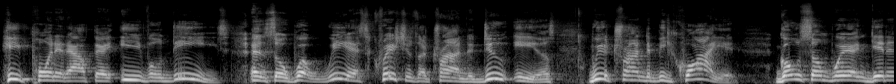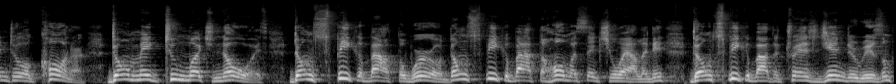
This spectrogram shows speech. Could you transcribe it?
he pointed out their evil deeds. And so, what we as Christians are trying to do is we're trying to be quiet. Go somewhere and get into a corner. Don't make too much noise. Don't speak about the world. Don't speak about the homosexuality. Don't speak about the transgenderism.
